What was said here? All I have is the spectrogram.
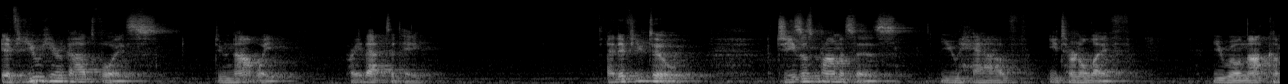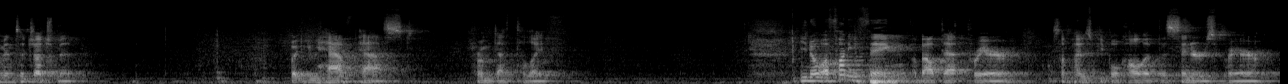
If you hear God's voice, do not wait. Pray that today. And if you do, Jesus promises you have eternal life. You will not come into judgment, but you have passed from death to life. You know, a funny thing about that prayer, sometimes people call it the sinner's prayer.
